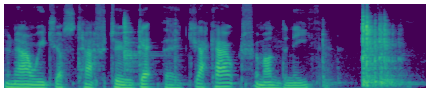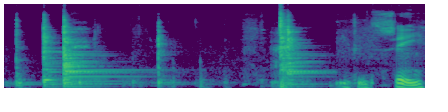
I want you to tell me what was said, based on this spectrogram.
So now we just have to get the jack out from underneath. You can see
